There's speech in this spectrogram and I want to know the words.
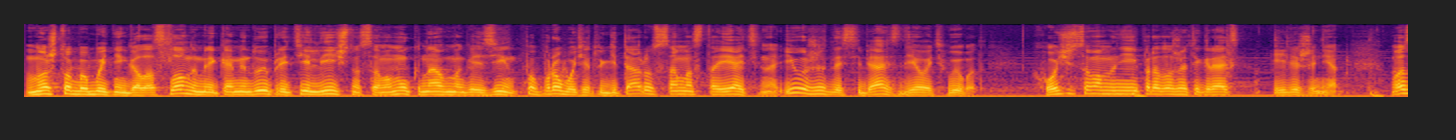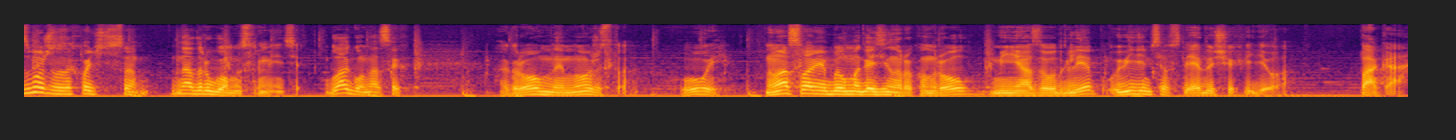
Но чтобы быть не голословным, рекомендую прийти лично самому к нам в магазин, попробовать эту гитару самостоятельно и уже для себя сделать вывод. Хочется вам на ней продолжать играть или же нет. Возможно, захочется на другом инструменте. Благо у нас их огромное множество. Ой. Ну а с вами был магазин Rock'n'Roll. Меня зовут Глеб. Увидимся в следующих видео. Пока.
